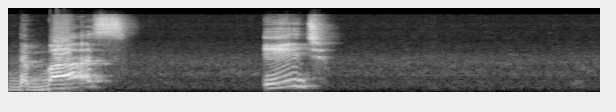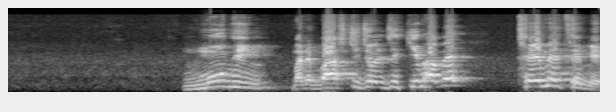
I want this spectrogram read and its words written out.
The বাস is মুভিং মানে বাসটি চলছে কীভাবে? থেমে থেমে।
